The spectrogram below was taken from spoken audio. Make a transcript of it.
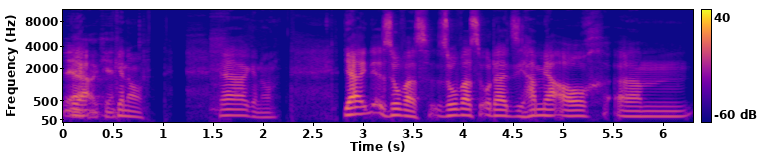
Ja, ja okay. genau. Ja, genau. Ja, sowas. Sowas. Oder sie haben ja auch ähm,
